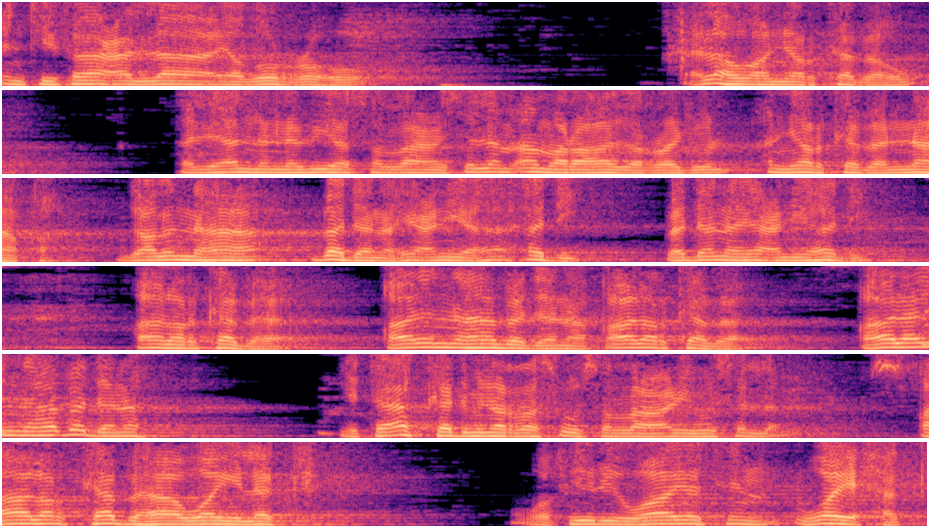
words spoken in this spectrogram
انتفاعا لا يضره. له أن يركبه. لأن النبي صلى الله عليه وسلم أمر هذا الرجل أن يركب الناقة. قال إنها بدنة يعني هدي. بدنة يعني هدي. قال اركبها قال إنها بدنة. قال اركبها قال إنها بدنة. يتأكد من الرسول صلى الله عليه وسلم. قال اركبها ويلك. وفي رواية ويحك.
